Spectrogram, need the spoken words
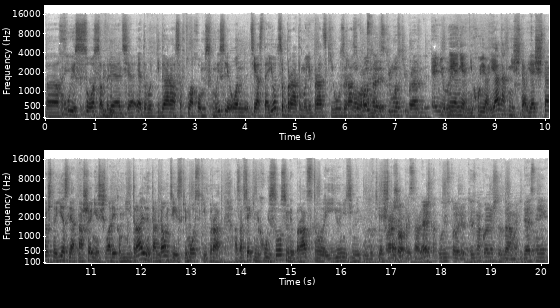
э, хуесоса, блядь, э, этого пидораса в плохом смысле, он тебе остается братом или братские узы Он разорваны? просто эскимосский брат. Anyway. Не-не, нихуя, я так не считаю. Я считаю, что если отношения с человеком нейтральны, тогда он тебе эскимосский брат. А за всякими хуесосами братства и юнити не будет. Я считаю. Хорошо, представляешь такую историю. Ты знакомишься с дамой, тебя с ней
